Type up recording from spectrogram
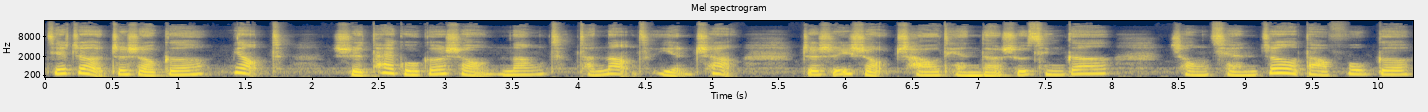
接着这首歌《Melt》是泰国歌手 Nant Tanant 演唱，这是一首超甜的抒情歌，从前奏到副歌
